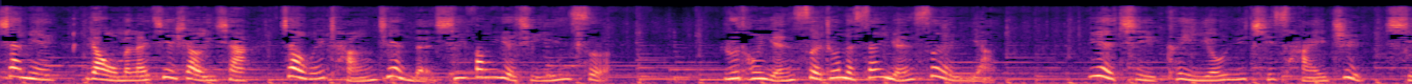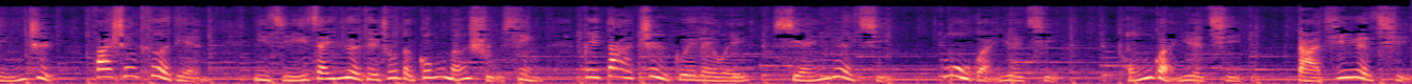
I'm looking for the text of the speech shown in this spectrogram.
下面让我们来介绍一下较为常见的西方乐器音色。如同颜色中的三原色一样，乐器可以由于其材质、形制、发声特点以及在乐队中的功能属性，被大致归类为弦乐器、木管乐器、铜管乐器、打击乐器、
